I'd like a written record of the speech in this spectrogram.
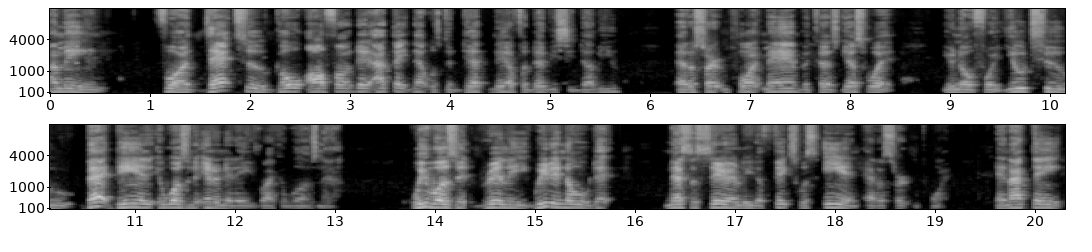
I mean, for that to go off of there, I think that was the death knell for WCW at a certain point, man, because guess what? You know, for you to back then, it wasn't the internet age like it was now we wasn't really we didn't know that necessarily the fix was in at a certain point. And I think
